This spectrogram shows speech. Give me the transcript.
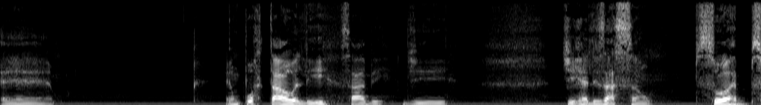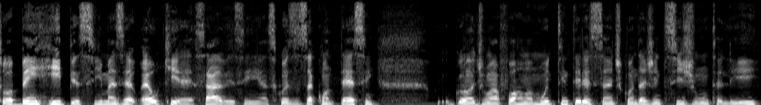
é, é um portal ali, sabe, de, de realização. Soa, soa bem hippie, assim, mas é, é o que é, sabe? Assim, as coisas acontecem de uma forma muito interessante quando a gente se junta ali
